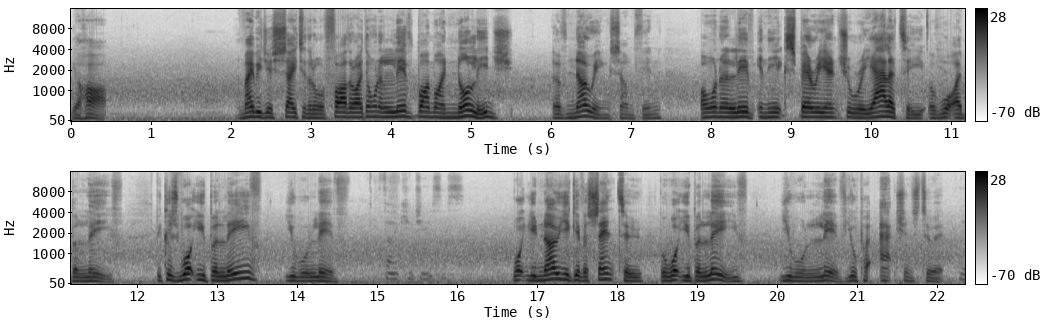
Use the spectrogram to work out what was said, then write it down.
your heart. And maybe just say to the Lord, Father, I don't want to live by my knowledge of knowing something. I want to live in the experiential reality of what I believe. Because what you believe you will live. Thank you, Jesus. What you know you give assent to, but what you believe, you will live. You'll put actions to it. Yeah.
